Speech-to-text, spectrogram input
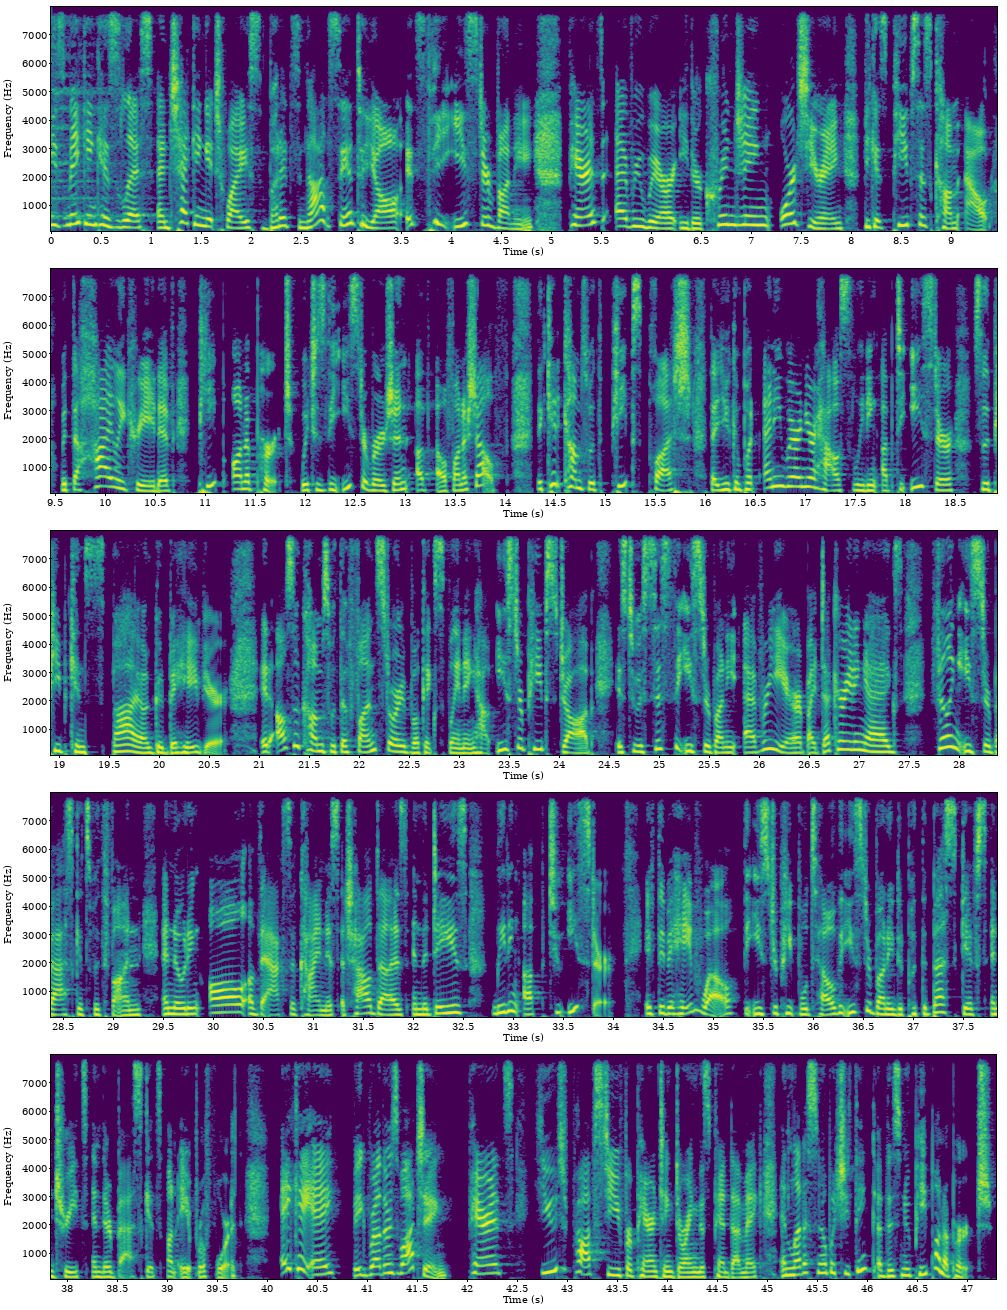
He's making his list and checking it twice, but it's not Santa, y'all. It's the Easter Bunny. Parents everywhere are either cringing or cheering because Peeps has come out with the highly creative Peep on a Perch, which is the Easter version of Elf on a Shelf. The kit comes with Peeps plush that you can put anywhere in your house leading up to Easter so the Peep can spy on good behavior. It also comes with a fun storybook explaining how Easter Peep's job is to assist the Easter Bunny every year by decorating eggs, filling Easter baskets with fun, and noting all of the acts of kindness a child does in the days leading up to Easter. If they behave well, the Easter people tell the Easter Bunny to put the best gifts and treats in their baskets on April 4th, aka Big Brother's watching. Parents, huge props to you for parenting during this pandemic and let us know what you think of this new peep on a perch.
